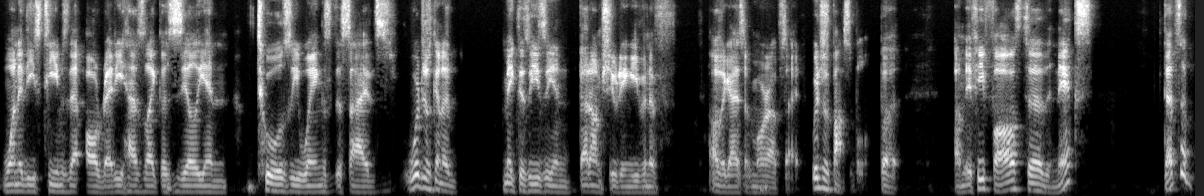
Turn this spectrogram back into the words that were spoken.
one of these teams that already has like a zillion toolsy wings decides we're just gonna make this easy and bet on shooting, even if other guys have more upside, which is possible. But um, if he falls to the Knicks, that's a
